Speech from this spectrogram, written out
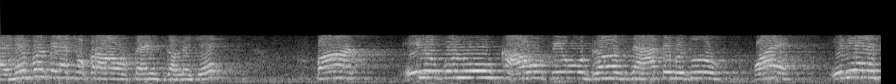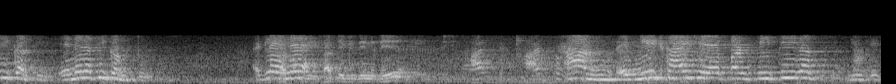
એને પણ પેલા છોકરાઓ ફ્રેન્ડ્સ ગમે છે. પણ એ લોકોનું ખાવું પીવું ડ્રગ્સ આ તે બધું હોય એવી એ નથી કરતી. એને નથી ગમતું. એટલે એને ખાતી પીતી નથી? હા એ મીઠ ખાય છે પણ પીતી નથી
